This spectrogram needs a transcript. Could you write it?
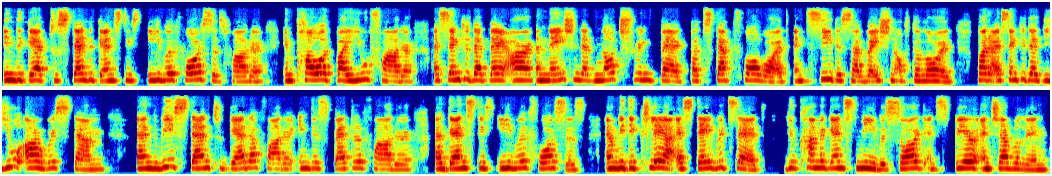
in the gap to stand against these evil forces, Father, empowered by you, Father. I thank you that they are a nation that not shrink back, but step forward and see the salvation of the Lord. Father, I thank you that you are with them. And we stand together, Father, in this battle, Father, against these evil forces. And we declare, as David said, you come against me with sword and spear and javelin,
